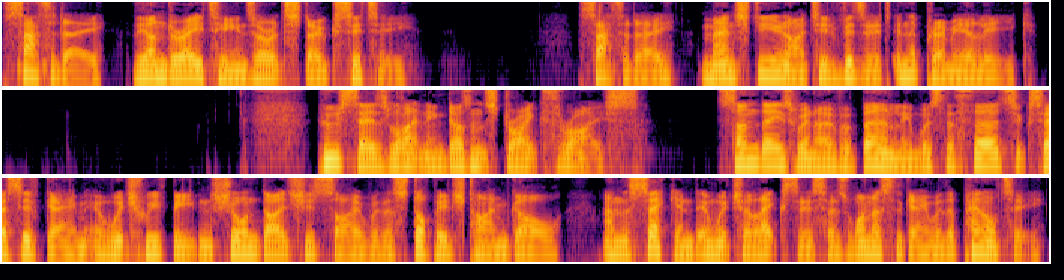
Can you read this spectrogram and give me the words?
Saturday, the under 18s are at Stoke City. Saturday, Manchester United visit in the Premier League. Who says lightning doesn't strike thrice? Sunday's win over Burnley was the third successive game in which we've beaten Sean Dyche's side with a stoppage time goal, and the second in which Alexis has won us the game with a penalty.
